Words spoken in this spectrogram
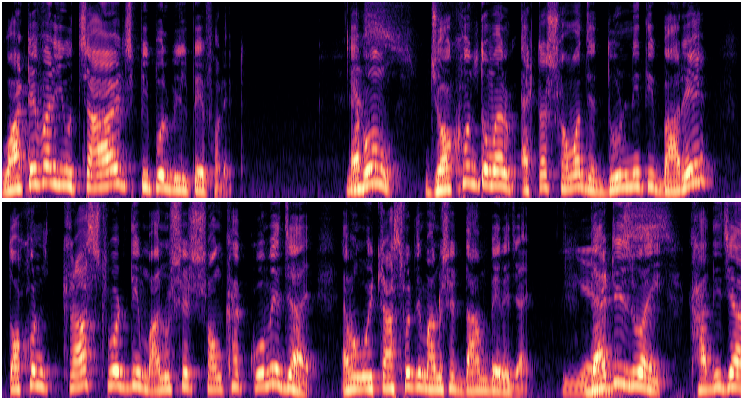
whatever you charge people will pay for it এবং যখন তোমার একটা সমাজে দুর্নীতি বাড়ে তখন ট্রাস্টওয়ার্দি মানুষের সংখ্যা কমে যায় এবং ওই ট্রাস্টওয়ার্দি মানুষের দাম বেড়ে যায়। দ্যাট ইজ ওয়াই খাদিজা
